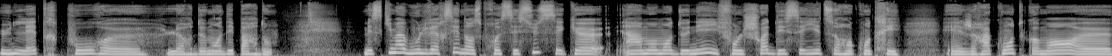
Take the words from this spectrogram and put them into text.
une lettre pour euh, leur demander pardon. Mais ce qui m'a bouleversée dans ce processus, c'est que à un moment donné, ils font le choix d'essayer de se rencontrer. Et je raconte comment euh,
